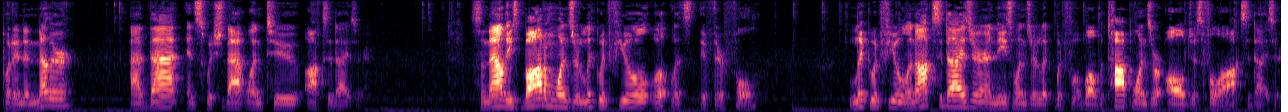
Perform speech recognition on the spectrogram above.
put in another, add that, and switch that one to oxidizer. So now these bottom ones are liquid fuel. Well, let's if they're full. Liquid fuel and oxidizer, and these ones are liquid fuel. Well, the top ones are all just full oxidizer.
